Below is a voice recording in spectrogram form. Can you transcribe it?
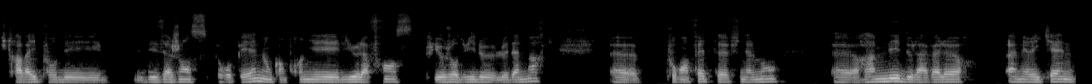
je travaille pour des, agences européennes, donc en premier lieu la France, puis aujourd'hui le, Danemark, pour en fait finalement ramener de la valeur américaine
